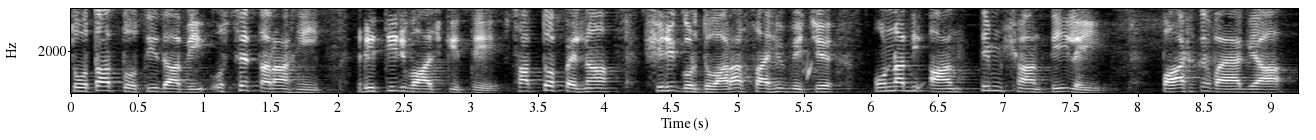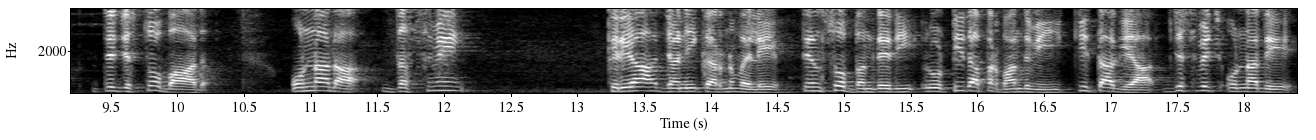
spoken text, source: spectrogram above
ਤੋਤਾ ਤੋਤੀ ਦਾ ਵੀ ਉਸੇ ਤਰ੍ਹਾਂ ਹੀ ਰੀਤੀ ਰਿਵਾਜ ਕੀਤੇ। ਸਭ ਤੋਂ ਪਹਿਲਾਂ ਸ੍ਰੀ ਗੁਰਦੁਆਰਾ ਸਾਹਿਬ ਵਿੱਚ ਉਹਨਾਂ ਦੀ ਅੰਤਿਮ ਸ਼ਾਂਤੀ ਲਈ ਪਾਠ ਕਰਵਾਇਆ ਗਿਆ ਤੇ ਜਿਸ ਤੋਂ ਬਾਅਦ ਉਹਨਾਂ ਦਾ 10ਵੇਂ ਕਿਰਿਆ ਜਾਨੀ ਕਰਨ ਵੇਲੇ 300 ਬੰਦੇ ਦੀ ਰੋਟੀ ਦਾ ਪ੍ਰਬੰਧ ਵੀ ਕੀਤਾ ਗਿਆ, ਜਿਸ ਵਿੱਚ ਉਹਨਾਂ ਦੇ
